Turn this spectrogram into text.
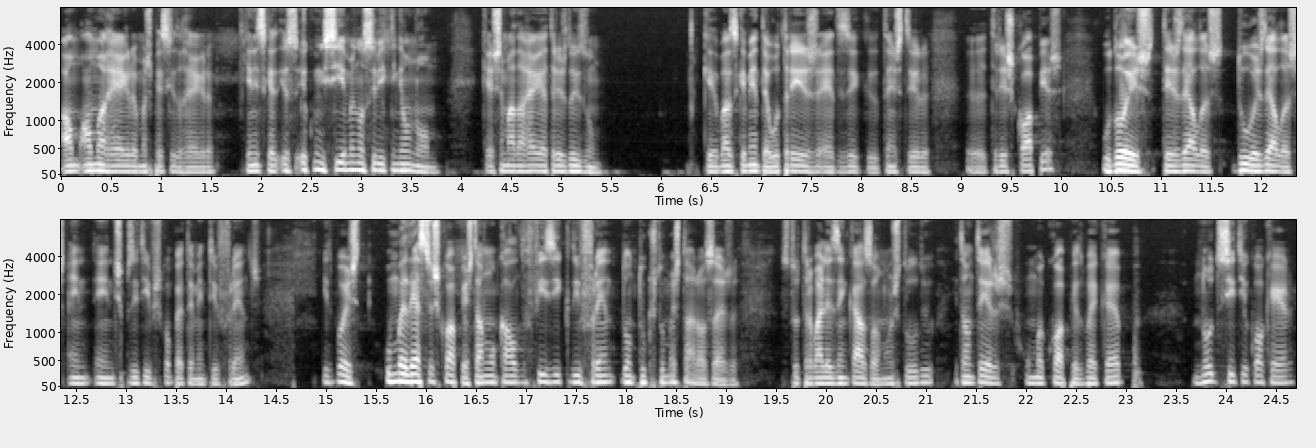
há, há uma regra, uma espécie de regra, que eu, sequer- eu, eu conhecia, mas não sabia que tinha um nome, que é chamada a regra 321. Que é, basicamente é o 3 é dizer que tens de ter eh, três cópias, o 2 tens delas, duas delas em, em dispositivos completamente diferentes, e depois uma dessas cópias está num local físico diferente de onde tu costumas estar, ou seja, se tu trabalhas em casa ou num estúdio, então teres uma cópia do backup noutro sítio qualquer,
